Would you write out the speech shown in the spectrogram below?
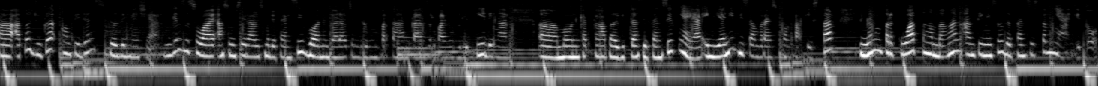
uh, atau juga confidence building measure. Mungkin sesuai asumsi realisme defensif bahwa negara cenderung mempertahankan survivability dengan uh, meningkatkan kapabilitas defensifnya ya. India ini bisa merespon Pakistan dengan memperkuat pengembangan anti-missile defense systemnya gitu.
